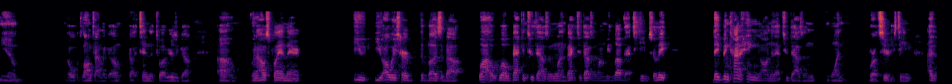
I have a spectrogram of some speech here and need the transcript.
you know, a long time ago, probably ten to twelve years ago, um, when I was playing there, you you always heard the buzz about wow, well, back in 2001, back in 2001, we loved that team. So they they've been kind of hanging on to that 2001 World Series team. I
